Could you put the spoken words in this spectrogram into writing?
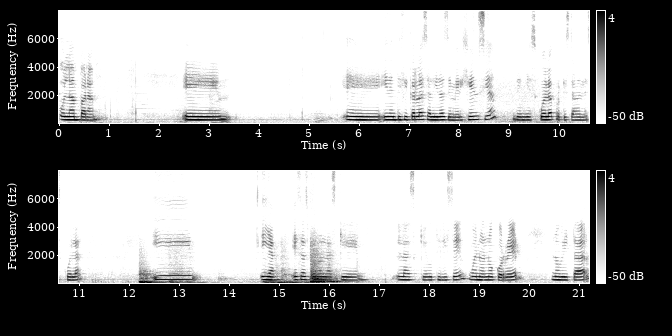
o lámpara. Eh, eh, identificar las salidas de emergencia de mi escuela porque estaba en la escuela y, y ya, esas fueron las que las que utilicé. Bueno, no correr, no gritar,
